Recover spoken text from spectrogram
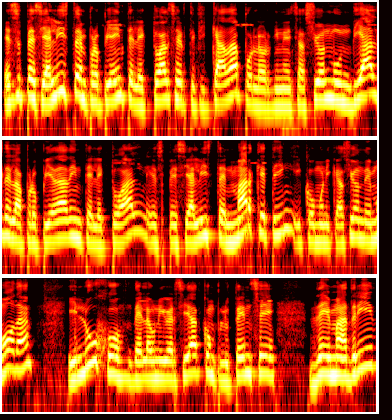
Es especialista en propiedad intelectual certificada por la Organización Mundial de la Propiedad Intelectual, especialista en marketing y comunicación de moda y lujo de la Universidad Complutense de Madrid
